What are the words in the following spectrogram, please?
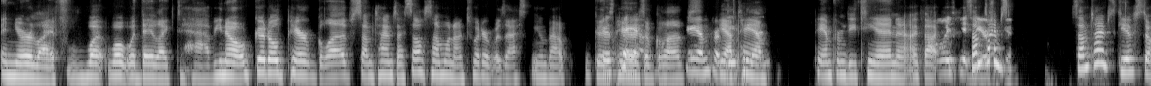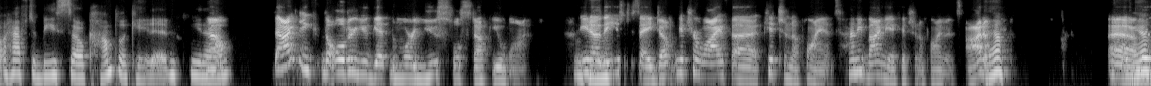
in your life? What what would they like to have? You know, good old pair of gloves. Sometimes I saw someone on Twitter was asking about good There's pairs Pam. of gloves. Pam from yeah, DTN. Pam. Pam from DTN. And I thought sometimes sometimes gifts don't have to be so complicated, you know. No. I think the older you get, the more useful stuff you want. Mm-hmm. You know, they mm-hmm. used to say, "Don't get your wife a kitchen appliance, honey. Buy me a kitchen appliance." I don't. Yeah. Um, if you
